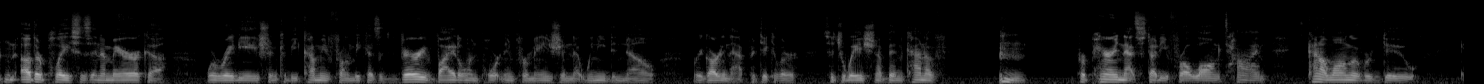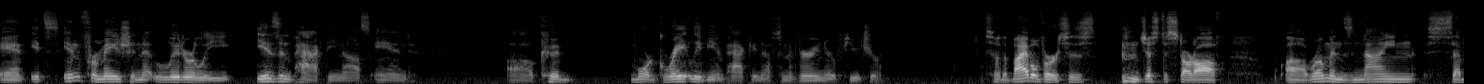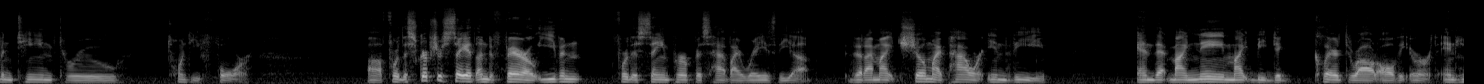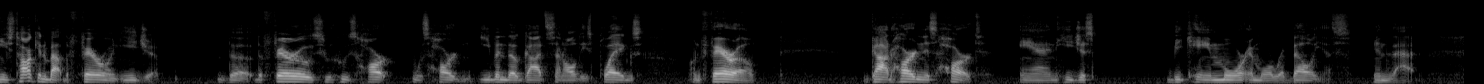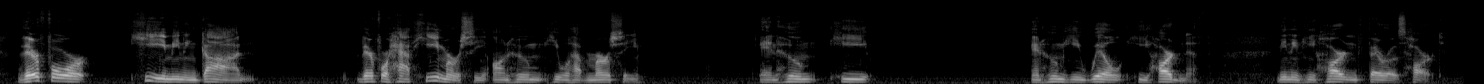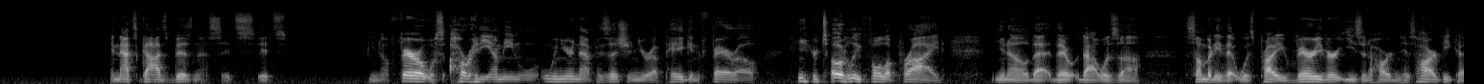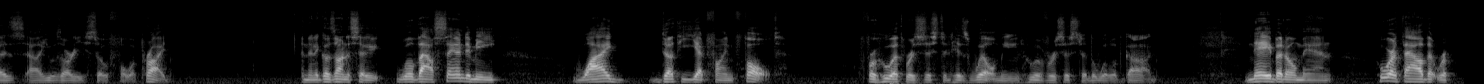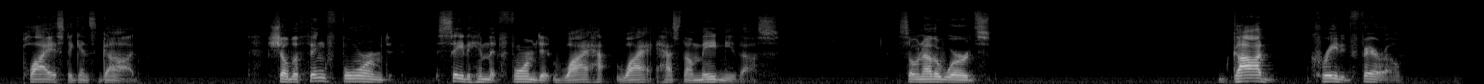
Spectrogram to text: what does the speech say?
and other places in America where radiation could be coming from because it's very vital, important information that we need to know regarding that particular situation. I've been kind of preparing that study for a long time. It's kind of long overdue. And it's information that literally is impacting us and uh, could more greatly be impacting us in the very near future. So the Bible verses, just to start off, uh, Romans 9 17 through 24. Uh, for the scripture saith unto Pharaoh, Even for the same purpose have I raised thee up, that I might show my power in thee, and that my name might be declared throughout all the earth. And he's talking about the Pharaoh in Egypt, the, the Pharaohs who, whose heart was hardened, even though God sent all these plagues on Pharaoh. God hardened his heart and he just became more and more rebellious in that. Therefore, he, meaning God, therefore hath he mercy on whom he will have mercy, and whom he and whom he will he hardeneth, meaning he hardened Pharaoh's heart. And that's God's business. It's it's you know, Pharaoh was already, I mean, when you're in that position, you're a pagan Pharaoh. You're totally full of pride you know that there that was uh, somebody that was probably very very easy to harden his heart because uh, he was already so full of pride. And then it goes on to say, "Will thou say unto me, Why doth he yet find fault? For who hath resisted his will? Meaning, who have resisted the will of God? Nay, but O man, who art thou that repliest against God? Shall the thing formed say to him that formed it, Why ha- why hast thou made me thus? So, in other words, God created Pharaoh.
